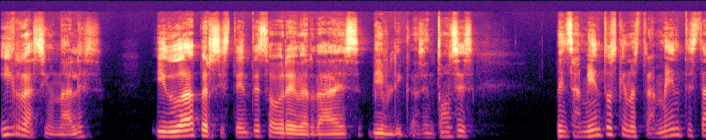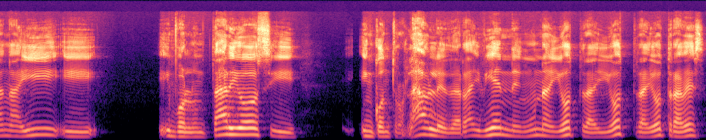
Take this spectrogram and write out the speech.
irracionales y dudas persistentes sobre verdades bíblicas. Entonces, pensamientos que en nuestra mente están ahí y involuntarios y incontrolables, ¿verdad? Y vienen una y otra y otra y otra vez.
